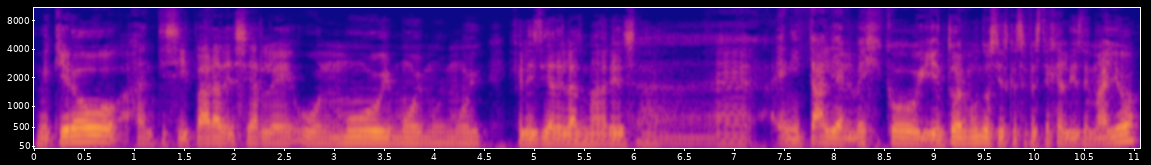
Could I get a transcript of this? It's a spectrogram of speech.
Me quiero anticipar a desearle un muy, muy, muy, muy feliz Día de las Madres en Italia, en México y en todo el mundo si es que se festeja el 10 de mayo.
